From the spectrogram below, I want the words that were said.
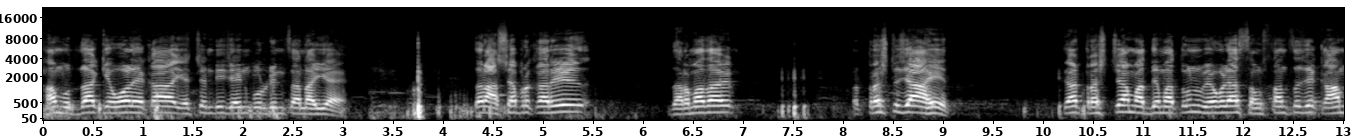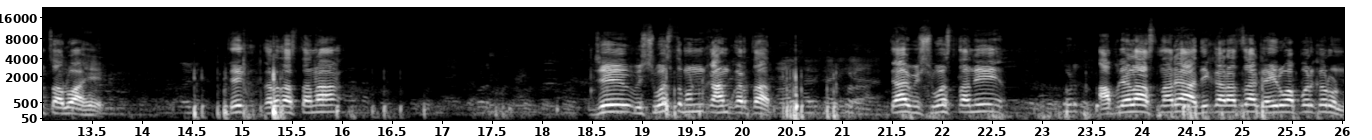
हा मुद्दा केवळ एका एच एन डी जैन बोर्डिंगचा नाही आहे. तर अशा प्रकारे धर्मादाय ट्रस्ट ज्या आहेत त्या ट्रस्टच्या माध्यमातून वेगवेगळ्या संस्थांचं जे काम चालू आहे ते करत असताना जे विश्वस्त म्हणून काम करतात त्या विश्वस्ताने आपल्याला असणाऱ्या अधिकाराचा गैरवापर करून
